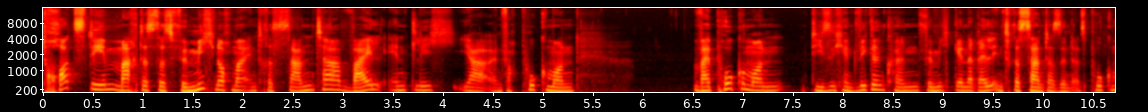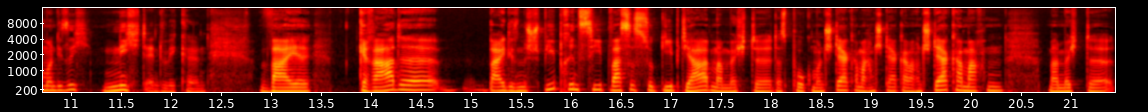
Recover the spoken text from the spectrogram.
Trotzdem macht es das für mich noch mal interessanter, weil endlich ja einfach Pokémon weil Pokémon, die sich entwickeln können, für mich generell interessanter sind als Pokémon, die sich nicht entwickeln. Weil gerade bei diesem Spielprinzip, was es so gibt, ja, man möchte das Pokémon stärker machen, stärker machen, stärker machen. Man möchte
